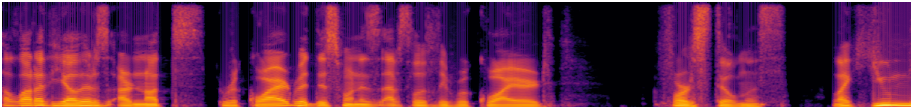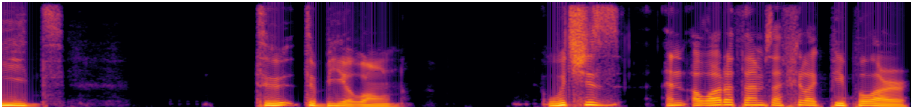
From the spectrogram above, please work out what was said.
a lot of the others are not required but this one is absolutely required for stillness. Like you need to to be alone which is and a lot of times i feel like people are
